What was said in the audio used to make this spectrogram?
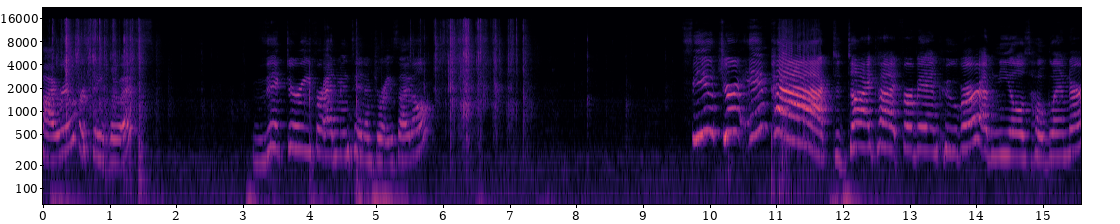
Kyrou for St. Louis. Victory for Edmonton of Draisaitl. Future Impact! Die cut for Vancouver of Nils Hoglander.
